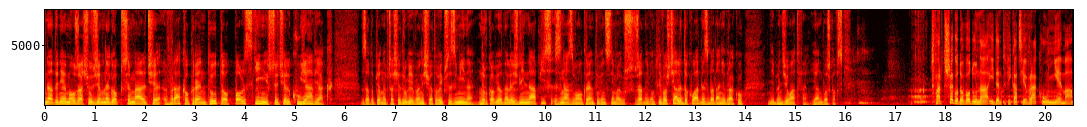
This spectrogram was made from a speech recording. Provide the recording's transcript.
na dnie Morza Śródziemnego przy Malcie wrak okrętu to polski niszczyciel Kujawiak. Zatopiony w czasie II wojny światowej przez minę. Nurkowie odnaleźli napis z nazwą okrętu, więc nie ma już żadnej wątpliwości, ale dokładne zbadanie wraku nie będzie łatwe. Jan Błaszkowski. Twardszego dowodu na identyfikację wraku nie ma.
